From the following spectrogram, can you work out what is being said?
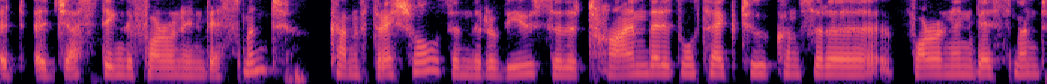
ad- adjusting the foreign investment kind of thresholds and the reviews, so the time that it will take to consider foreign investment,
